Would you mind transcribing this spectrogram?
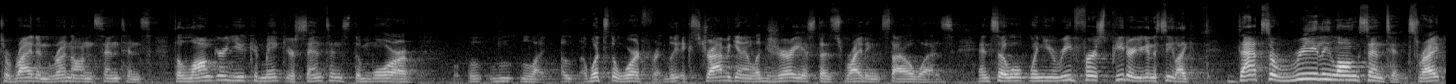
to write and run on sentence. The longer you could make your sentence, the more like uh, what's the word for it? Extravagant and luxurious this writing style was. And so when you read first peter you're going to see like that's a really long sentence right?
